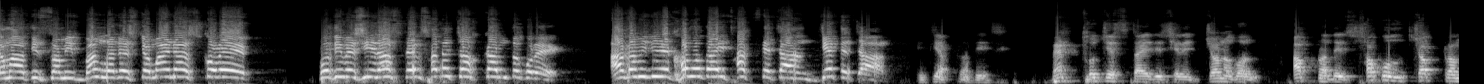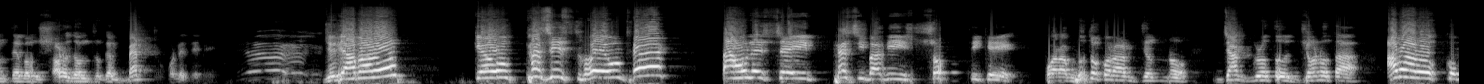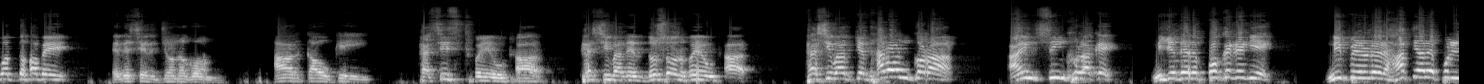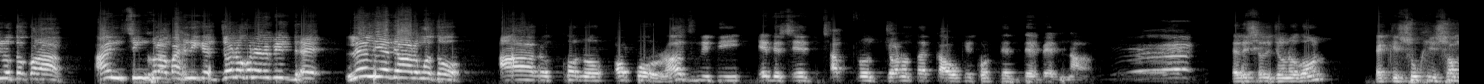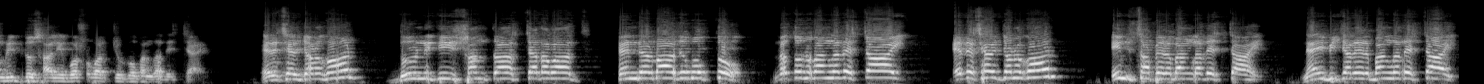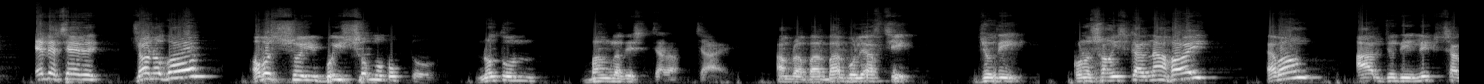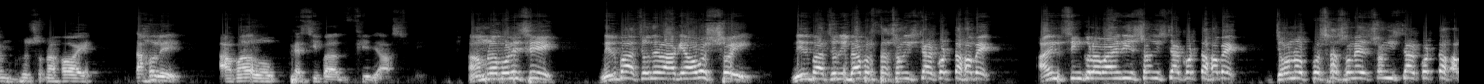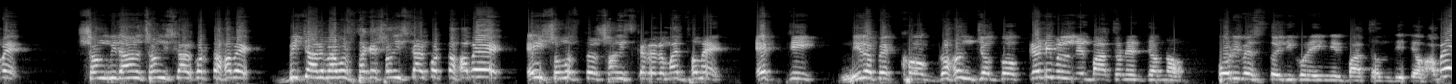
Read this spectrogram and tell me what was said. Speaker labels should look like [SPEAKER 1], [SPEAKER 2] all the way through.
[SPEAKER 1] জামাত ইসলামী বাংলাদেশকে মাইনাস করে প্রতিবেশী রাষ্ট্রের সাথে চক্রান্ত করে আগামী দিনে ক্ষমতায় থাকতে চান, যেতে চান। এটি আপনাদের ব্যর্থ চেষ্টায় দেশের জনগণ আপনাদের সকল চক্রান্ত এবং ষড়যন্ত্রকে ব্যর্থ করে দেবে। যদি আবারও কেউ ফ্যাসিস্ট হয়ে উঠে তাহলে সেই ফ্যাসিবাদী শক্তিকে পরাভূত করার জন্য জাগ্রত জনতা আবার ঐক্যবদ্ধ হবে এদেশের জনগণ। আর কাউকেই ফ্যাসিস্ট হয়ে উঠার, ফ্যাসিবাদের দোসর হয়ে উঠার, ফ্যাসিবাদকে ধারণ করার, আইন শৃঙ্খলাকে নিজেদের পকেটে নিয়ে নিপীড়নের হাতিয়ারে পরিণত করার, আইন শৃঙ্খলা বাহিনীকে জনগণের বিরুদ্ধে লেলিয়ে দেওয়ার মতো আর কোন অপরাজনীতি এদেশের ছাত্র জনতা কাউকে করতে দেবেন না। এদেশের জনগণ একটি সুখী, সমৃদ্ধশালী, বসবাসযোগ্য বাংলাদেশ চায়। এদেশের জনগণ দুর্নীতি, সন্ত্রাস, চাঁদাবাজ, টেন্ডারবাজ মুক্ত নতুন বাংলাদেশ চাই এদেশের জনগণ ইনসাফের বাংলাদেশ চাই ন্যায় বিচারের বাংলাদেশ চাই এদেশের জনগণ অবশ্যই বৈষম্য মুক্ত নতুন বাংলাদেশ যারা চায়। আমরা বারবার বলে আসছি, যদি কোনো সংস্কার না হয় এবং আর যদি ইলেকশন ঘোষণা হয়, তাহলে আবারও ফ্যাসিবাদ ফিরে আসবে। আমরা বলেছি, নির্বাচনের আগে অবশ্যই নির্বাচনী ব্যবস্থা সংস্কার করতে হবে, আইন শৃঙ্খলা বাহিনীর সংস্কার করতে হবে, জনপ্রশাসনের সংস্কার করতে হবে, সংবিধান সংস্কার করতে হবে, বিচার ব্যবস্থাকে সংস্কার করতে হবে। এই সমস্ত সংস্কারের মাধ্যমে একটি নিরপেক্ষ, গ্রহণযোগ্য ক্রেডিবল নির্বাচনের জন্য পরিবেশ তৈরি করে এই নির্বাচন দিতে হবে।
